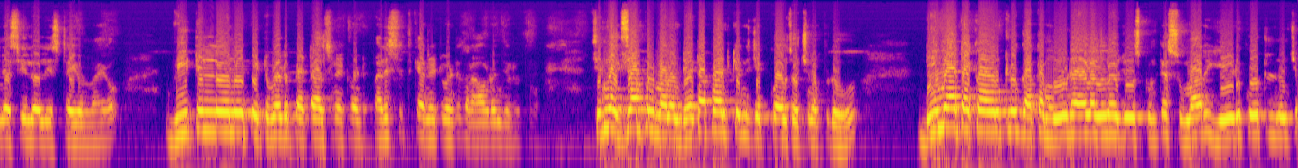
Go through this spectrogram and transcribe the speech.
NSE లో లిస్ట్ అయి ఉన్నాయో వీటిల్లోనే పెట్టుబడి పెట్టాల్సినటువంటి పరిస్థితికి అనేటువంటిది రావడం జరుగుతుంది. చిన్న ఎగ్జాంపుల్ మనం డేటా పాయింట్ కింద చెప్పుకోవాల్సి వచ్చినప్పుడు డిమాట్ అకౌంట్లు గత మూడేళ్ళలో చూసుకుంటే సుమారు ఏడు కోట్ల నుంచి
